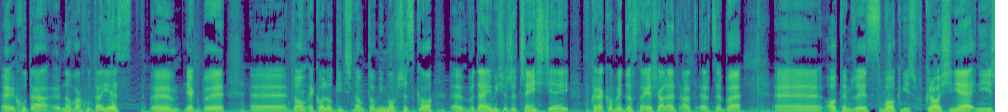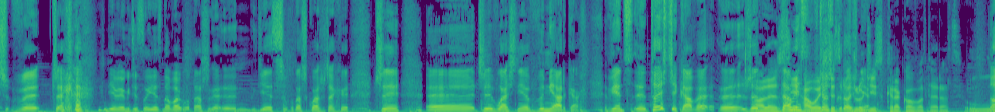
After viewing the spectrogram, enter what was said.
e, huta, e, nowa huta jest e, jakby tą ekologiczną, to mimo wszystko wydaje mi się, że częściej w Krakowie dostajesz od RCB o tym, że jest smog niż w Krośnie, niż w Czechach. Nie wiem, gdzie jest nowa huta, gdzie jest huta szkła Czechy, czy, czy właśnie w wymiarkach. Więc to jest ciekawe, że Ale tam jest zjechałeś wciąż wszystkich groźnie. ludzi z Krakowa teraz. U, No,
